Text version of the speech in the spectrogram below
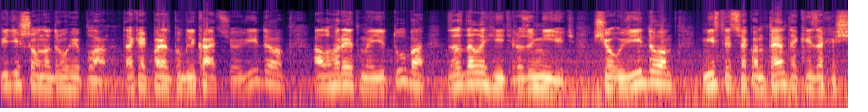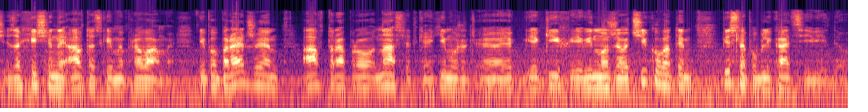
відійшов на другий план, так як перед публікацією відео алгоритми Ютуба заздалегідь розуміють, що у відео міститься контент, який захищ- захищений авторськими правами, і попереджує автора про наслідки, які можуть е, яких він може очікувати після публікації відео.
